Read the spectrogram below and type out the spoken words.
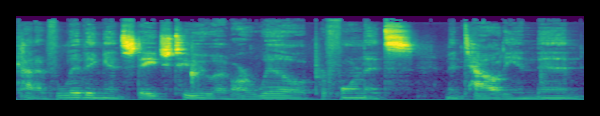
kind of living in stage two of our will, performance mentality, and then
